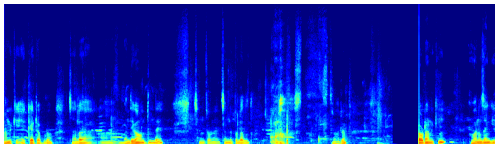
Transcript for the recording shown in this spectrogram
మనకి ఎక్కేటప్పుడు చాలా ఇబ్బందిగా ఉంటుంది. చిన్న చూడండి చిన్నపిల్లలు వస్తున్నారు. రావడానికి వనజంగి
